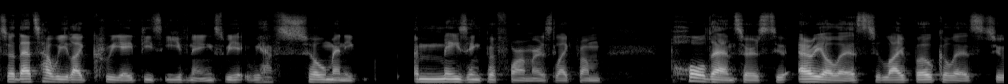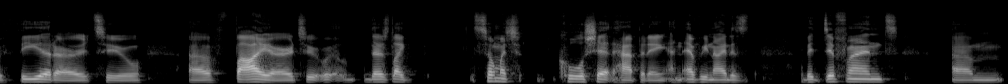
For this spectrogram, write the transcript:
so that's how we like create these evenings. We we have so many amazing performers, like from pole dancers to aerialists to live vocalists to theater to uh, fire to there's like so much cool shit happening and every night is a bit different. Um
